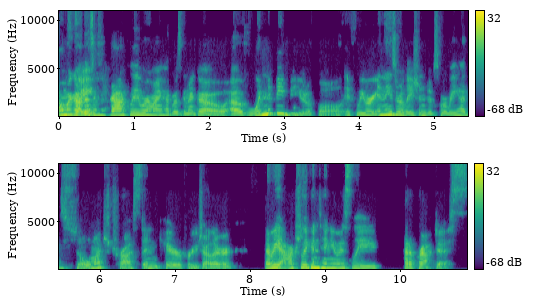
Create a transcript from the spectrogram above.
Oh my God, right? that's exactly where my head was going to go. Of wouldn't it be beautiful if we were in these relationships where we had so much trust and care for each other that we actually continuously had a practice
